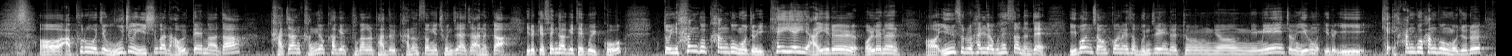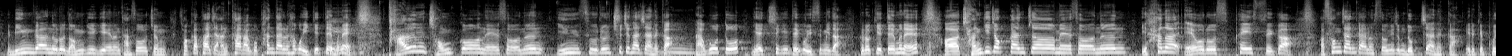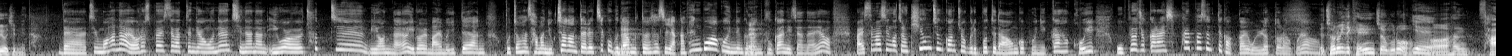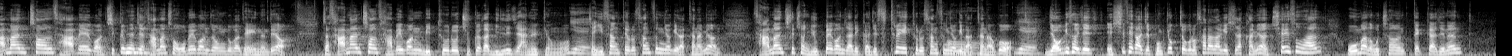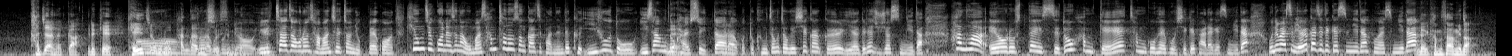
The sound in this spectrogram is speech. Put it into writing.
어, 앞으로 이제 우주 이슈가 나올 때마다 가장 강력하게 부각을 받을 가능성이 존재하지 않을까 이렇게 생각이 되고 있고 또 이 한국 항공우주 이 KAI를 원래는 어, 인수를 하려고 했었는데 이번 정권에서 문재인 대통령님이 좀 이, 이, 이 K- 한국 항공우주를 민간으로 넘기기에는 다소 좀 적합하지 않다라고 판단을 하고 있기 때문에 예. 다음 정권에서는 인수를 추진하지 않을까라고 또 예측이 되고 있습니다. 그렇기 때문에 어, 장기적 관점에서는 이 한화 에어로스페이스가 어, 성장 가능성이 좀 높지 않을까 이렇게 보여집니다. 네, 지금 뭐 한화 에어로스페이스 같은 경우는 지난 한 2월 초쯤이었나요? 1월 말 뭐 이때 한 고점 한 4만 6천 원대를 찍고 그 다음부터는 사실 약간 횡보하고 있는 그런 네. 구간이잖아요. 말씀하신 것처럼 키움증권 쪽 리포트 나온 거 보니까 거의 목표 주가를 한 18% 가까이 올렸더라고요. 네, 저는 이제 개인적으로 예. 음. 어, 한 4만 1,400원, 지금 현재 4만 1,500원 정도가 돼 있는데요. 자, 4만 1,400원 밑으로 주가가 밀리지 않을 경우, 예. 자, 이 상태로 상승력이 나타나면 4만 7,600원짜리까지 스트레이트로 상승력이 어, 나타나고 예. 여기서 이제 시세가 이제 본격적으로 살아나기 시작하면 최소한 5만 5천 원대까지는 가지 않을까 이렇게 개인적으로 어, 판단을 하고 그러시군요. 있습니다. 네. 일차적으로는 47,600원, 키움증권에서는 5만 3천 원 선까지 봤는데 그 이후도 이상도 네. 갈수 있다라고 또 긍정적인 시각을 이야기를 해주셨습니다. 한화 에어로스페이스도 함께 참고해 보시길 바라겠습니다. 오늘 말씀 여기까지 듣겠습니다. 고맙습니다. 네, 감사합니다.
